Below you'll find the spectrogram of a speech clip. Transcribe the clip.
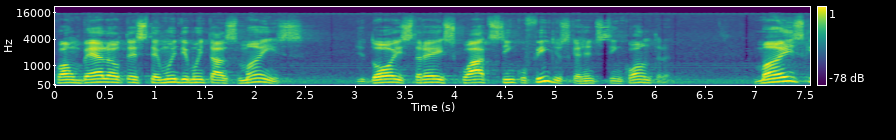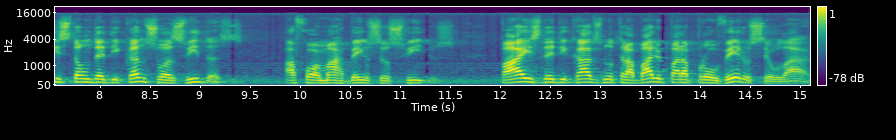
Quão belo é o testemunho de muitas mães, de dois, três, quatro, cinco filhos que a gente se encontra. Mães que estão dedicando suas vidas a formar bem os seus filhos. Pais dedicados no trabalho para prover o seu lar.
